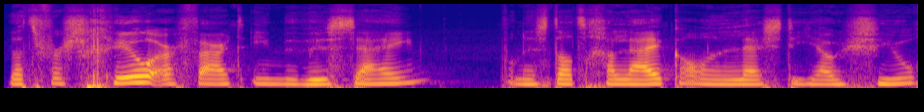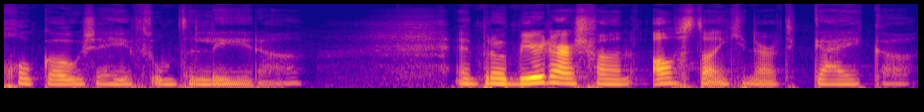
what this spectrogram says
dat verschil ervaart in bewustzijn, dan is dat gelijk al een les die jouw ziel gekozen heeft om te leren. En probeer daar eens van een afstandje naar te kijken.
